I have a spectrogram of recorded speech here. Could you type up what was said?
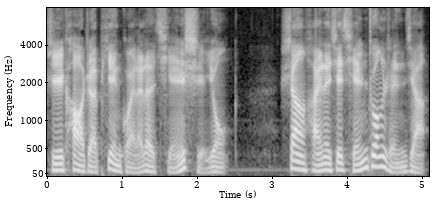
只靠着骗拐来的钱使用，上海那些钱庄人家，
